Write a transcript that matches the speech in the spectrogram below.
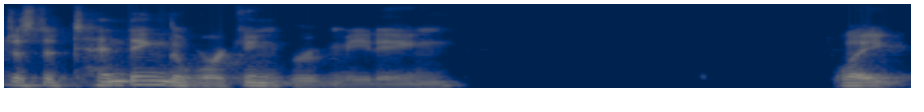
just attending the working group meeting. Like, y-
